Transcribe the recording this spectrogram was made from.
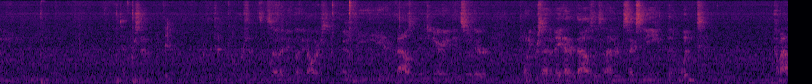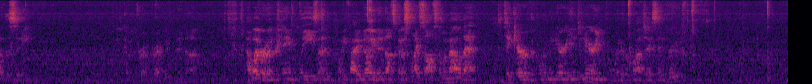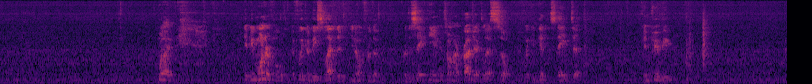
1.5 million, and that's gonna slice off some amount of that to take care of the preliminary engineering for whatever projects they approve. Well, it- it'd be wonderful if we could be selected, you know, for the, for the safety and it's on our project list, so if we could get the state to contribute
